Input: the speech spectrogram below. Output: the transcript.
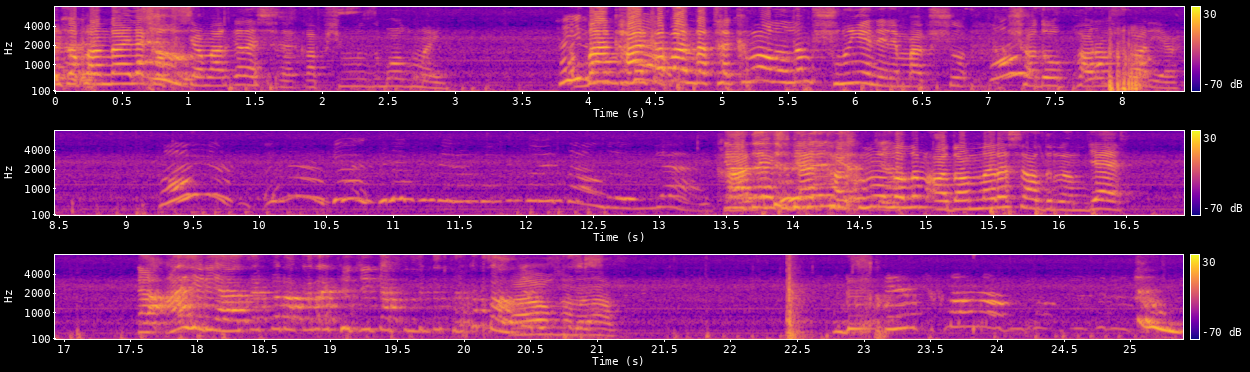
arka pandayla kapışacağım arkadaşlar. Kapışımızı bozmayın. Hayır, Bak arka panda takım olalım şunu yenelim bak şu Shadow Paros var ya. Hayır. Ömer gel direkt benim Bondico'ya saldırın gel. Ya Kardeş gel takım olalım adamlara saldıralım gel. Ya hayır ya sen bana o kadar kötülük yaptın bir de takım mı Al o alacaksın? zaman al. Benim çıkmam lazım.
